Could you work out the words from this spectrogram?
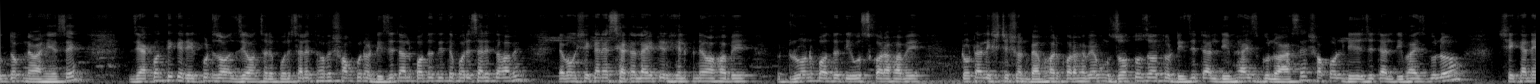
উদ্যোগ নেওয়া হয়েছে যে এখন থেকে রেকর্ড যে অঞ্চলে পরিচালিত হবে, সম্পূর্ণ ডিজিটাল পদ্ধতিতে পরিচালিত হবে এবং সেখানে স্যাটেলাইটের হেল্প নেওয়া হবে, ড্রোন পদ্ধতি ইউজ করা হবে, টোটাল স্টেশন ব্যবহার করা হবে এবং যত যত ডিজিটাল ডিভাইসগুলো আছে, সকল ডিজিটাল ডিভাইসগুলো সেখানে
